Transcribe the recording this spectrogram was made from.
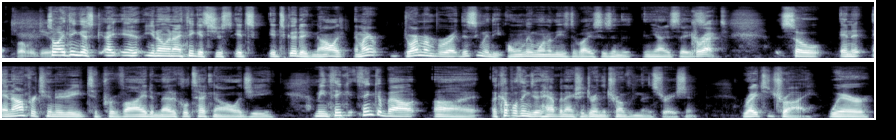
that's what we do. So I think it's you know, and I think it's just it's it's good to acknowledge. Am I do I remember right? This is going to be the only one of these devices in the, in the United States. Correct. So an an opportunity to provide a medical technology I mean, think think about uh, a couple things that happened actually during the Trump administration. Right to try, where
